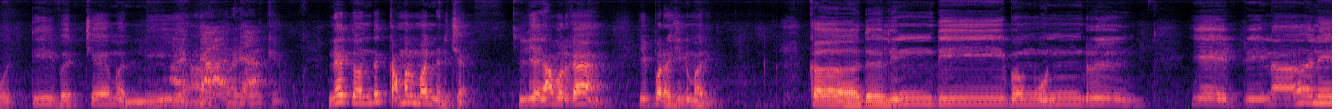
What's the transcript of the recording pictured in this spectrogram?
பொத்தி வச்ச மல்லி. ரைட். ஓகே நேற்று வந்து கமல் மாதிரி நடித்தேன் இல்லையா ஞாபகம் இருக்கா? இப்போ ரஜினி மாதிரி. காதலின் தீபம் ஒன்று ஏற்றினாலே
